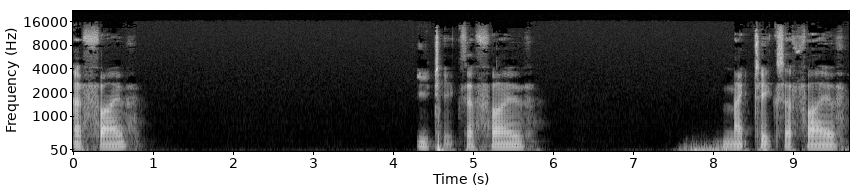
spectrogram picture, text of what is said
f5 e takes f5 knight takes f5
